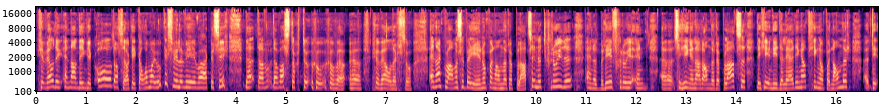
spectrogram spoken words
Geweldig. En dan denk ik, oh, dat zou ik allemaal ook eens willen meemaken, zeg. Dat, dat, dat was toch te, uh, geweldig zo. En dan kwamen ze bijeen op een andere plaats. En het groeide en het bleef groeien. En uh, ze gingen naar andere plaatsen. Degene die de leiding had, ging op een ander. Uh, die,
